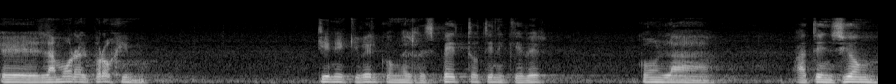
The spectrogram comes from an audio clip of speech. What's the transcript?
el amor al prójimo, tiene que ver con el respeto, tiene que ver con la atención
